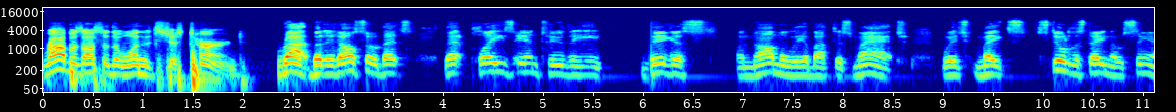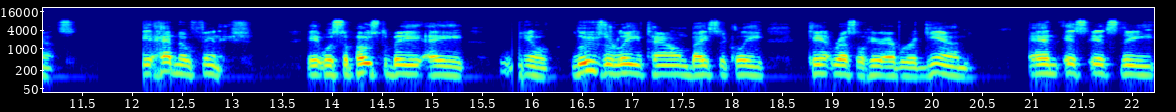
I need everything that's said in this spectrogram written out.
Rob was also the one that's just turned. Right, but it also that's that plays into the biggest anomaly about this match, which makes still to this day no sense. It had no finish. It was supposed to be a, you know, loser leave town, basically can't wrestle here ever again. And it's it's the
